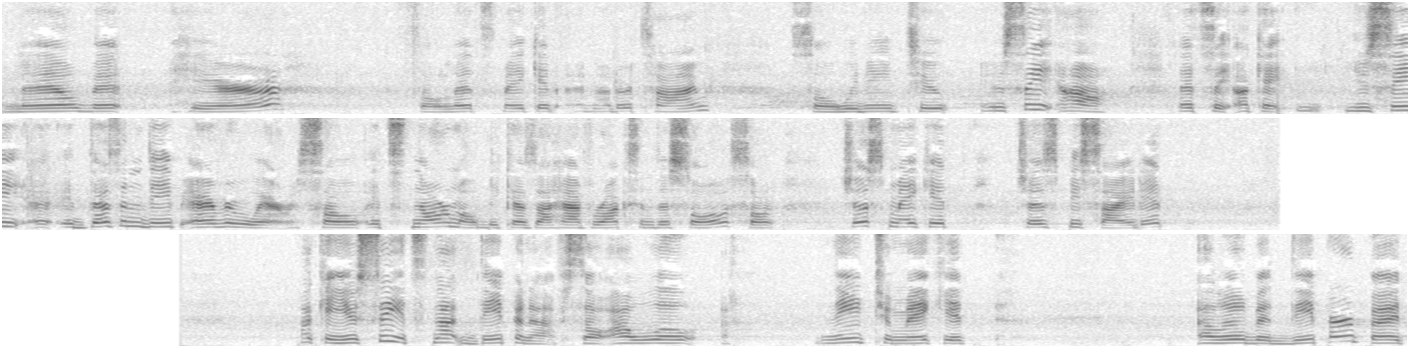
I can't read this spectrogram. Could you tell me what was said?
a little bit here. So let's make it another time. So we need to, you see, ah, let's see, okay, you see uh, it doesn't deep everywhere. So it's normal because I have rocks in the soil. So just make it just beside it. Okay, you see it's not deep enough. So I will need to make it a little bit deeper, but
